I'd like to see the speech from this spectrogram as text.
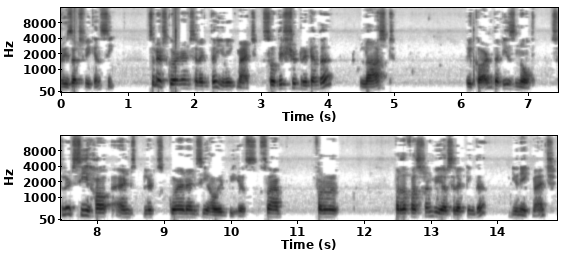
results we can see. So let's go ahead and select the unique match. So this should return the last record that is no. So let's see how and let's go ahead and see how it behaves. So I'm, for for the first one we are selecting the unique match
